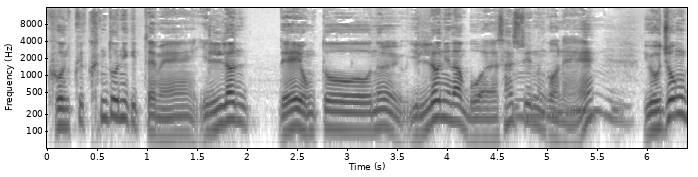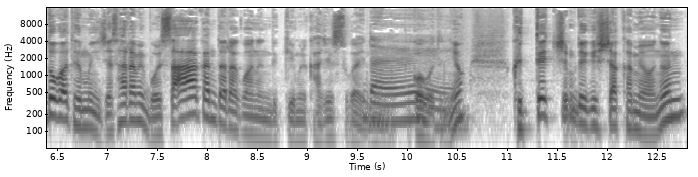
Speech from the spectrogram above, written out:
그건 꽤 큰 돈이기 때문에 1년 내 용돈을 1년이나 모아야 살 수 있는 거네. 음. 요 정도가 되면 이제 사람이 뭘 쌓아간다라고 하는 느낌을 가질 수가 있는 네. 거거든요. 그때쯤 되기 시작하면은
